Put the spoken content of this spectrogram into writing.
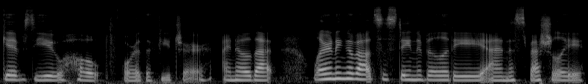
gives you hope for the future? I know that learning about sustainability and especially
